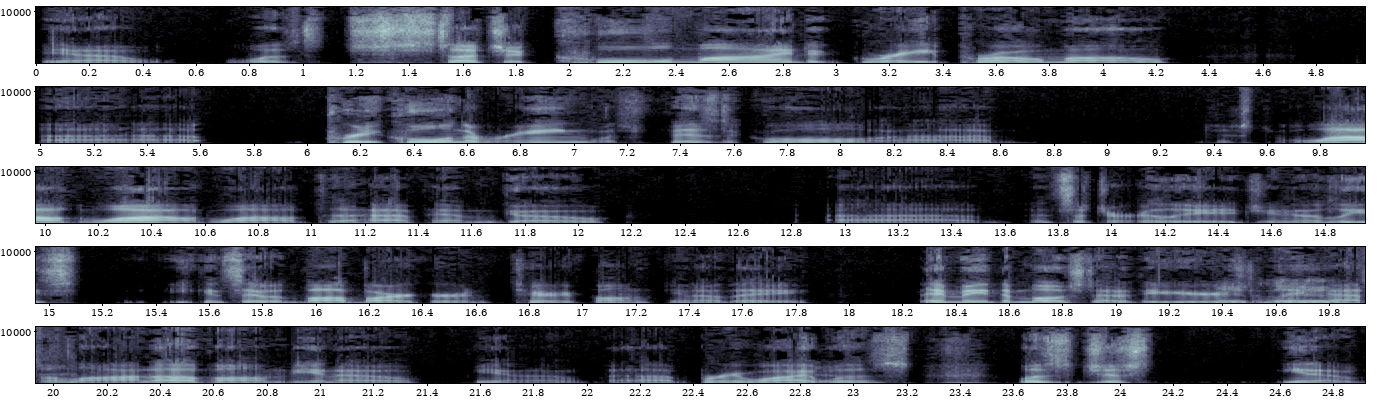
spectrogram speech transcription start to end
you know, was such a cool mind, a great promo. Uh, pretty cool in the ring. Was physical. Uh, just wild, wild, wild to have him go uh, at such an early age. You know, at least you can say with Bob Barker and Terry Funk, you know, they they made the most out of their years they and lived. they had a lot of them. You know, you know, uh, Bray Wyatt yeah. was was just you know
